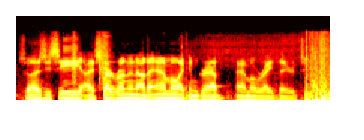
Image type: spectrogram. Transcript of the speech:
So as you see, I start running out of ammo, I can grab ammo right there too.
